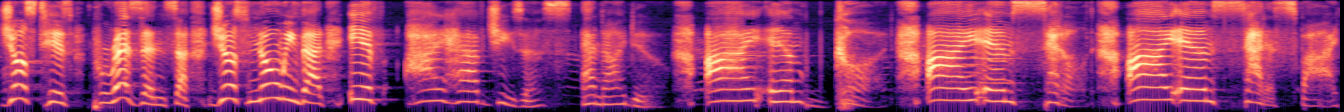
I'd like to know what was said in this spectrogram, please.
just His presence, just knowing that if I have Jesus, and I do, I am good. I am settled. I am satisfied.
